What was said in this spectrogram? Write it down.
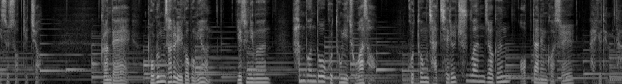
있을 수 없겠죠. 그런데 복음서를 읽어보면 예수님은 한 번도 고통이 좋아서 고통 자체를 추구한 적은 없다는 것을 알게 됩니다.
